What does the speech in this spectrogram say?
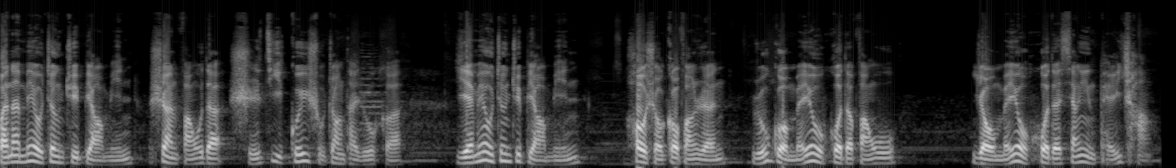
本案没有证据表明涉案房屋的实际归属状态如何，也没有证据表明后手购房人如果没有获得房屋，有没有获得相应赔偿，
